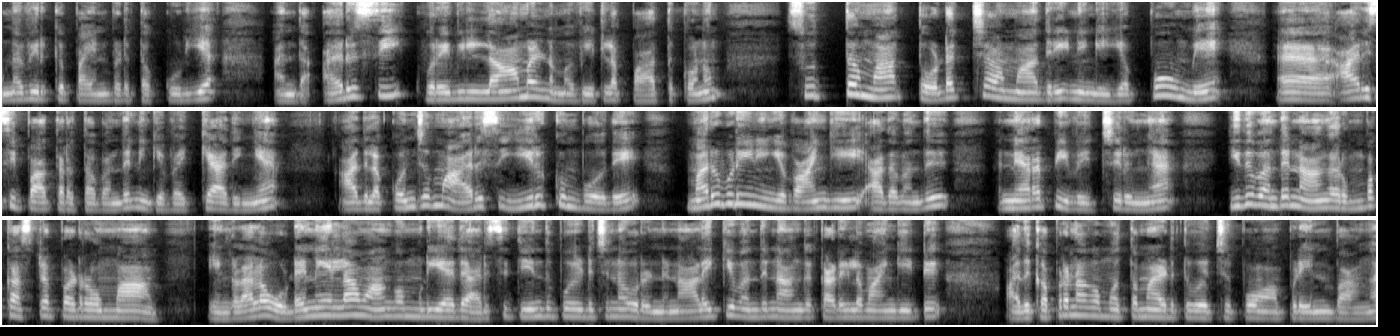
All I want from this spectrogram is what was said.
உணவிற்கு பயன்படுத்தக்கூடிய அந்த அரிசி குறைவில்லாமல் நம்ம வீட்டில் பார்த்துக்கணும் சுத்தமாக தொடச்சா மாதிரி நீங்கள் எப்போவுமே அரிசி பாத்திரத்தை வந்து நீங்கள் வைக்காதீங்க. அதில் கொஞ்சமாக அரிசி இருக்கும்போதே மறுபடியும் நீங்கள் வாங்கி அதை வந்து நிரப்பி வச்சிருங்க. இது வந்து நாங்கள் ரொம்ப கஷ்டப்படுறோமா எங்களால் உடனேலாம் வாங்க முடியாது. அரிசி தீர்ந்து போயிடுச்சுன்னா ஒரு ரெண்டு நாளைக்கு வந்து நாங்கள் கடையில் வாங்கிட்டு அதுக்கப்புறம் நாங்கள் மொத்தமாக எடுத்து வச்சுப்போம் அப்படின்பாங்க.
